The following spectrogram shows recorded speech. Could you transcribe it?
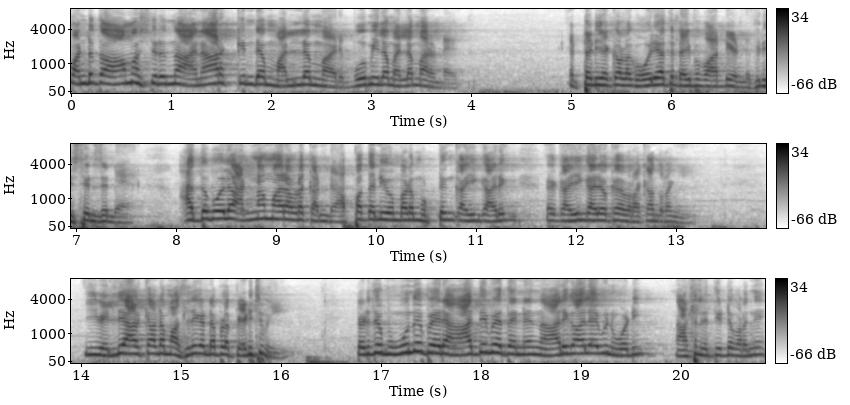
പണ്ട് താമസിച്ചിരുന്ന അനാർക്കിന്റെ മല്ലന്മാർ ഭൂമിയിലെ മല്ലന്മാരുണ്ട്. എട്ടടിയൊക്കെ ഉള്ള ഗോലിയാത്ത ടൈപ്പ് പാർട്ടിയുണ്ട് ഫിലിസ്റ്റീൻസിന്റെ അതുപോലെ അണ്ണന്മാരവിടെ കണ്ട്. അപ്പം തന്നെ ഇവന്മാരുടെ മുട്ടും കൈയും കാലും കൈയും കാര്യമൊക്കെ ഇറക്കാൻ തുടങ്ങി. ഈ വലിയ ആൾക്കാരുടെ മസിൽ കണ്ടപ്പോൾ പേടിച്ചു പോയി. പേടിച്ച് മൂന്ന് പേര് ആദ്യമേ തന്നെ നാല് കാലേവിന് ഓടി നാട്ടിലെത്തിയിട്ട് പറഞ്ഞ്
